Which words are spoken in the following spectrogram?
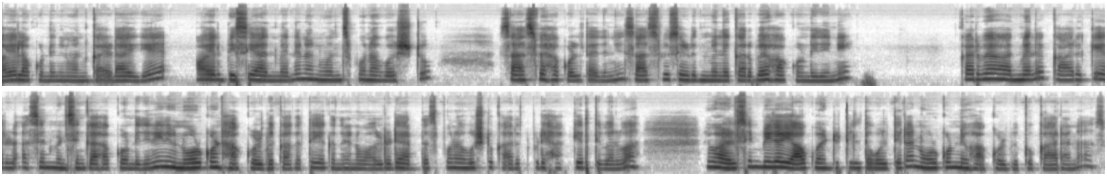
ಆಯಿಲ್ ಹಾಕ್ಕೊಂಡಿದ್ದೀನಿ ಒಂದು ಕಡಾಯಿಗೆ. ಆಯಿಲ್ ಬಿಸಿ ಆದಮೇಲೆ ನಾನು ಒಂದು ಸ್ಪೂನ್ ಆಗೋಷ್ಟು ಸಾಸಿವೆ ಹಾಕ್ಕೊಳ್ತಾ ಇದ್ದೀನಿ. ಸಾಸಿವೆ ಸಿಡಿದ ಮೇಲೆ ಕರಿಬೇವು ಹಾಕ್ಕೊಂಡಿದ್ದೀನಿ ಕರಿಬೇವು ಆದಮೇಲೆ ಖಾರಕ್ಕೆ ಎರಡು ಹಸಿಮೆಣ್ಸಿನ್ಕಾಯಿ ಹಾಕ್ಕೊಂಡಿದ್ದೀನಿ ನೀವು ನೋಡ್ಕೊಂಡು ಹಾಕ್ಕೊಳ್ಬೇಕಾಗತ್ತೆ ಯಾಕಂದರೆ ನಾವು ಆಲ್ರೆಡಿ ಅರ್ಧ ಸ್ಪೂನ್ ಆಗೋಷ್ಟು ಖಾರದ ಪುಡಿ ಹಾಕಿರ್ತೀವಲ್ವ? ನೀವು ಹಳಸಿನ ಬೀಜ ಯಾವ ಕ್ವಾಂಟಿಟಿಲಿ ತೊಗೊಳ್ತೀರಾ ನೋಡ್ಕೊಂಡು ನೀವು ಹಾಕ್ಕೊಳ್ಬೇಕು ಖಾರನ. ಸೊ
